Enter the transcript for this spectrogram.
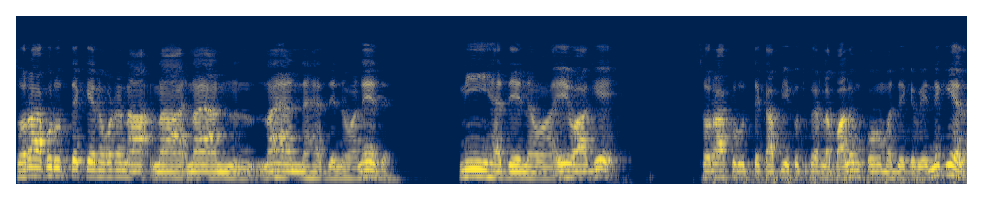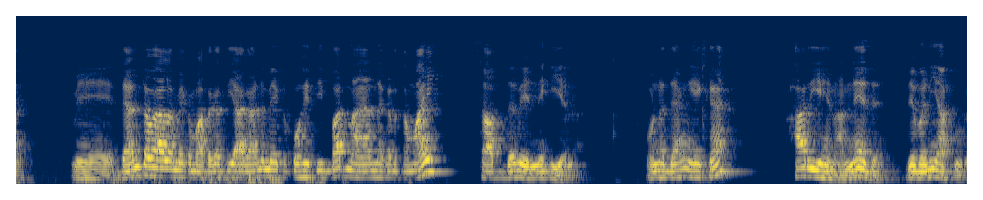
සොරාකුරුත් එක් එනකොට නයන්න නයන්න හැදෙනවා නේද? නී හැදෙනවා. ඒ වගේ සොරාකුරුත් එක අපි එකතු කරලා බලමු කොහොමද ඒක වෙන්නේ කියලා. මේ දැන්ට ඔයාලා මේක මතක තියාගන්න මේක කොහෙ තිබ්බත් නයන්නකට තමයි ශබ්ද වෙන්නේ කියලා. ඔන්න දැන් ඒක හරි එහෙනම් නේද? දෙවනි අකුර.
